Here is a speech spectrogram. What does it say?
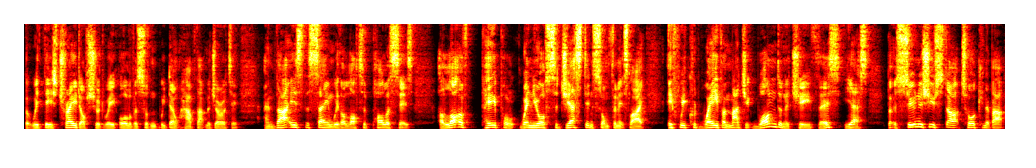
but with these trade offs, should we, all of a sudden, we don't have that majority. And that is the same with a lot of policies. A lot of people, when you're suggesting something, it's like, if we could wave a magic wand and achieve this, yes. But as soon as you start talking about,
